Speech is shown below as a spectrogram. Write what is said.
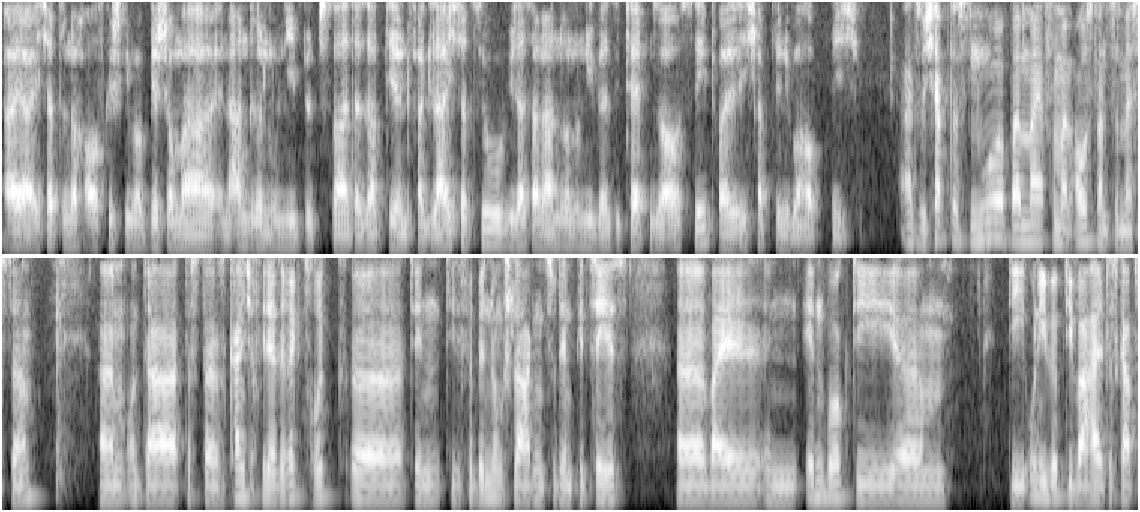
ah ja, ich hatte noch aufgeschrieben, ob ihr schon mal in anderen Uni-Bips wart. Also habt ihr einen Vergleich dazu, wie das an anderen Universitäten so aussieht? Weil ich habe den überhaupt nicht. Also ich habe das nur bei mein, von meinem Auslandssemester. Ähm, und da, das, da kann ich auch wieder direkt zurück äh, den, die Verbindung schlagen zu den PCs, äh, weil in Edinburgh die, ähm, die Unibib, die war halt, es gab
